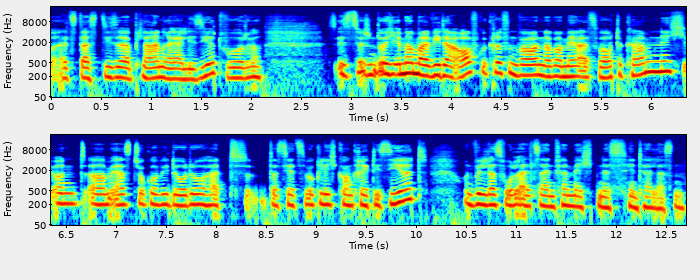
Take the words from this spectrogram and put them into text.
als dass dieser Plan realisiert wurde. Es ist zwischendurch immer mal wieder aufgegriffen worden, aber mehr als Worte kamen nicht. Und ähm, erst Joko Widodo hat das jetzt wirklich konkretisiert und will das wohl als sein Vermächtnis hinterlassen.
